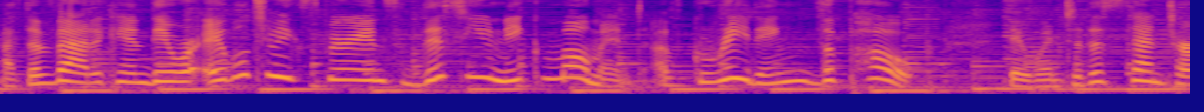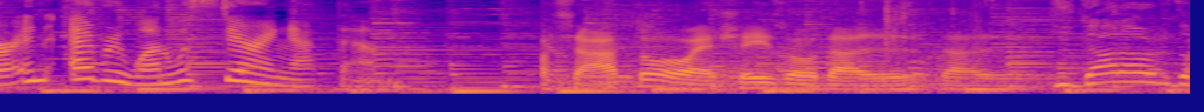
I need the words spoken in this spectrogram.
At the Vatican, they were able to experience this unique moment of greeting the Pope. They went to the center and everyone was staring at them. passato, è sceso dal, dal He got out of the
